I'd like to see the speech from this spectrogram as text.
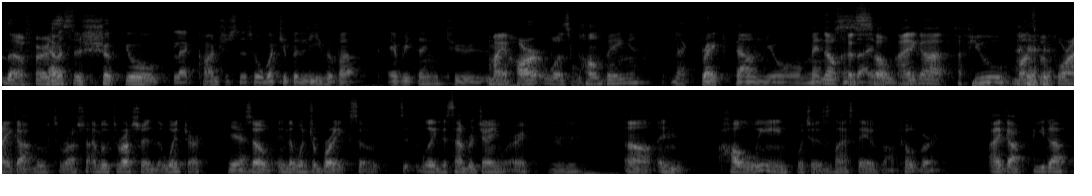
The first That must have shook your like consciousness or what you believe about everything to my heart was pumping like break down your mental No, because so I got a few months before I got moved to Russia. I moved to Russia in the winter, yeah. so in the winter break, so late December, January, Mhm. uh, and Halloween, which is Mm-hmm. last day of October, I got beat up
